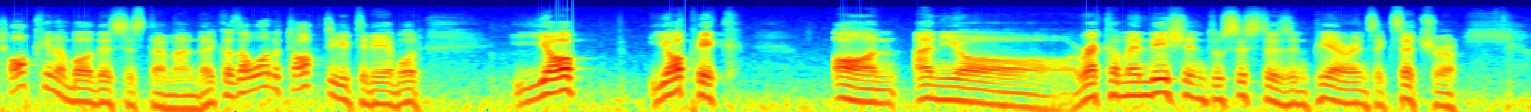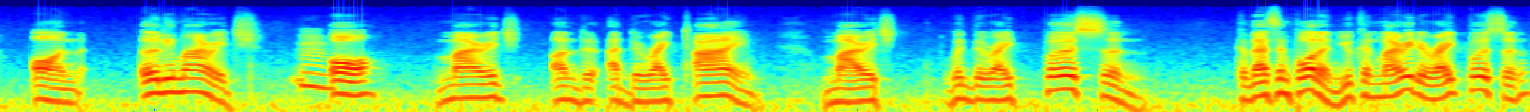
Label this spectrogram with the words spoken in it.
talking about this, Sister Amanda, because I want to talk to you today about your your pick on and your recommendation to sisters and parents, etc., on early marriage mm. or marriage under at the right time, marriage with the right person, because that's important. You can marry the right person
